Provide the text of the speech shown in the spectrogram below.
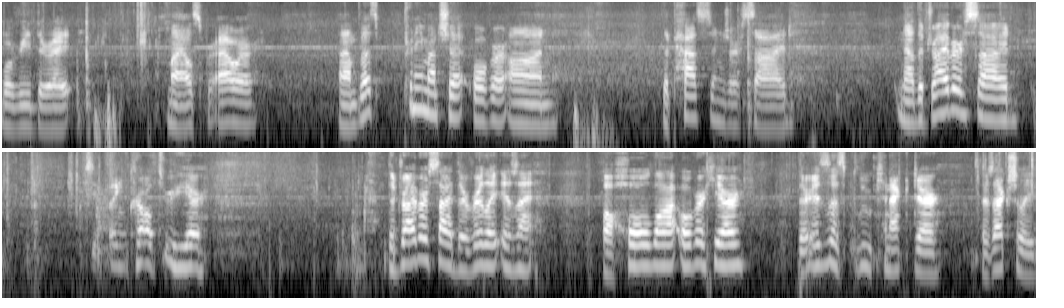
will read the right miles per hour. Um, that's pretty much it over on the passenger side. Now the driver's side, see if I can crawl through here. The driver's side, there really isn't a whole lot over here. There is this blue connector. There's actually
